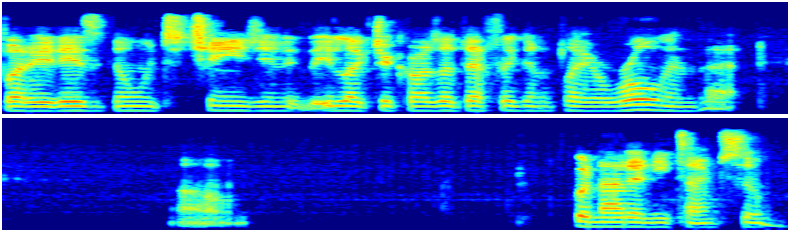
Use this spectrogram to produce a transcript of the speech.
But it is going to change, and the electric cars are definitely going to play a role in that. Um, but not anytime soon.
